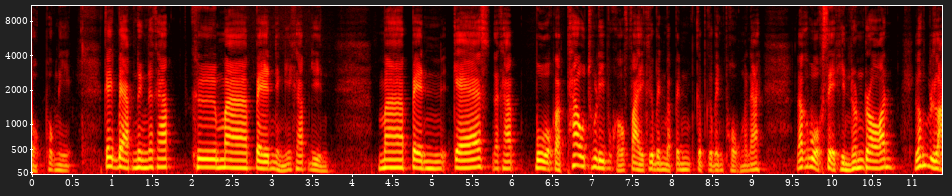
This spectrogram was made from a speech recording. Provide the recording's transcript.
ตกพวกนี้ก็อีกแบบหนึ่งนะครับ คือมาเป็นอย่างนี้ครับยิน มาเป็นแก๊สนะครับบวกกับเท่าทุลีภูเขาไฟคือเป็นแบบเป็นเกือบเกือบเป็นผงอะนะแล้วก็บวกเศษหินร้อนๆแล้วไหล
